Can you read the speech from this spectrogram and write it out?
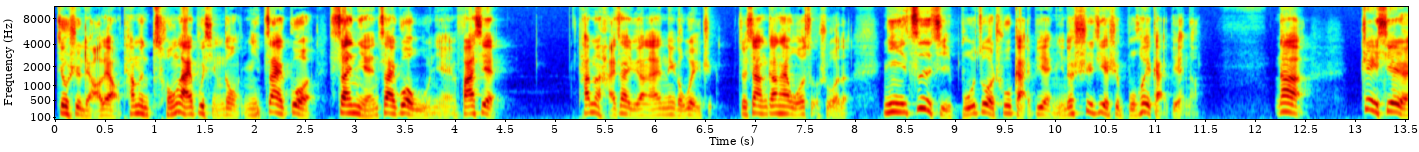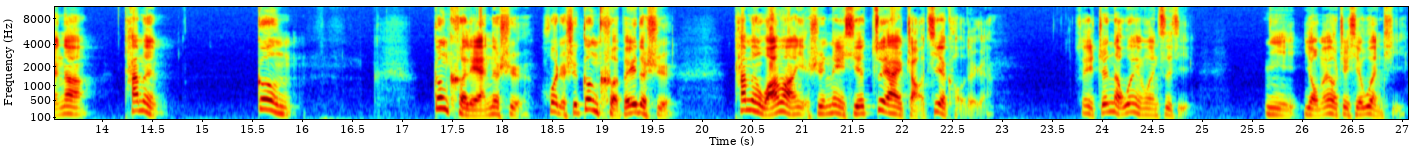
就是聊聊，他们从来不行动。你再过三年，再过五年，发现他们还在原来那个位置。就像刚才我所说的，你自己不做出改变，你的世界是不会改变的。那这些人呢？他们更。更可怜的是，或者是更可悲的是，他们往往也是那些最爱找借口的人。所以，真的问一问自己，你有没有这些问题？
